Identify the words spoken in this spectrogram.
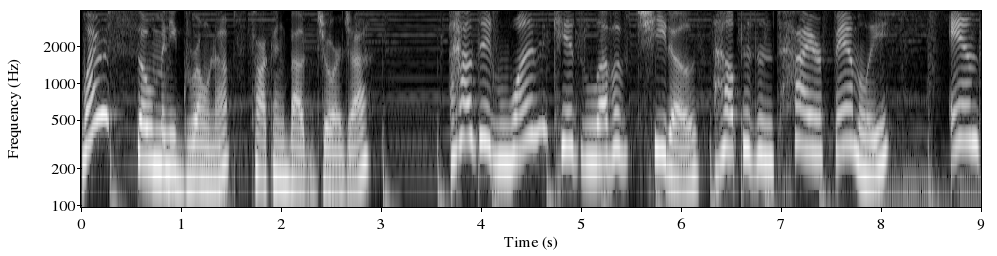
Why are so many grown ups talking about Georgia? How did one kid's love of Cheetos help his entire family? And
